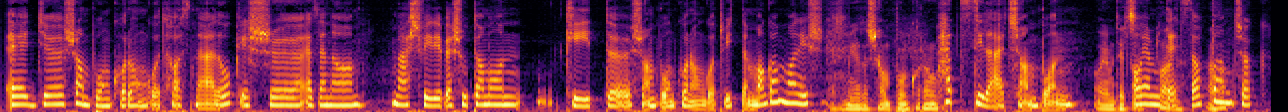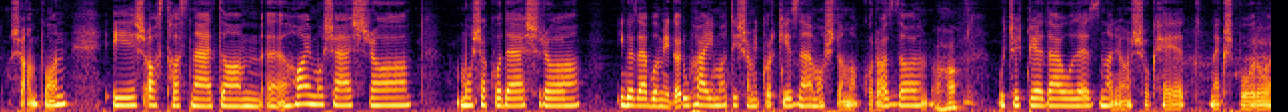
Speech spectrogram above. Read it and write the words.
egy samponkorongot használok, és ezen a másfél éves utamon két samponkorongot vittem magammal, és... Ez mi ez a samponkorong? Hát szilárd sampon. Olyan, mint egy szappan? Olyan, mint egy szappan, Aha. csak sampon. És azt használtam hajmosásra, mosakodásra, igazából még a ruháimat is, amikor kézzel mostam, akkor azzal. Aha. Úgyhogy például ez nagyon sok helyet megspórol.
